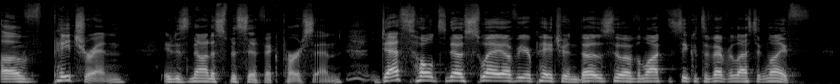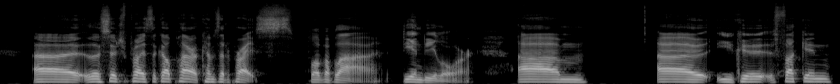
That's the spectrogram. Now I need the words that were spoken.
of patron. It is not a specific person. Death holds no sway over your patron. Those who have unlocked the secrets of everlasting life. Uh, the search price, the call power comes at a price. Blah blah blah. D and D lore. Um, uh, you could fucking,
